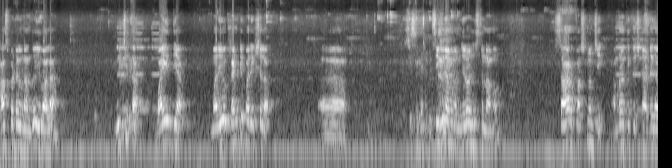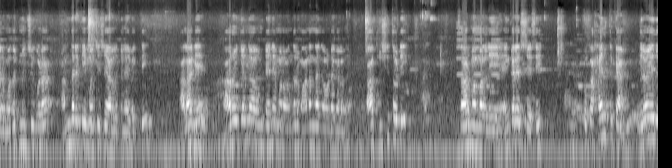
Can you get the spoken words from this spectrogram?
hospital నందు ఇవాళ ఉచిత వైద్య మరియు కంటి పరీక్షల శిబిరం నిర్వహిస్తున్నాము. సార్ ఫస్ట్ నుంచి అమరావతి కృష్ణారెడ్డి గారు మొదటి నుంచి కూడా అందరికీ మంచి చేయాలనుకునే వ్యక్తి. అలాగే ఆరోగ్యంగా ఉంటేనే మనం అందరం ఆనందంగా ఉండగలము. ఆ దృష్టితోటి సార్ మమ్మల్ని ఎంకరేజ్ చేసి ఒక హెల్త్ క్యాంప్ ఇరవై ఐదు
